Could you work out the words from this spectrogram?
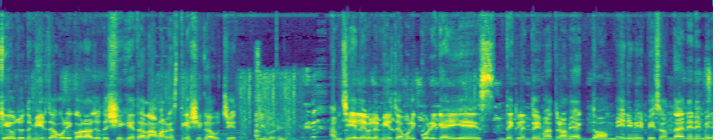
কেউ যদি মির্জাপুরি করার যদি শিখে, তাহলে আমার কাছ থেকে শেখা উচিত। আমি যে লেভেলে মির্জাপুরি করি গাইস দেখলেন তো এই মাত্র আমি একদম এনিমির পিছন দেয় এনিমির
